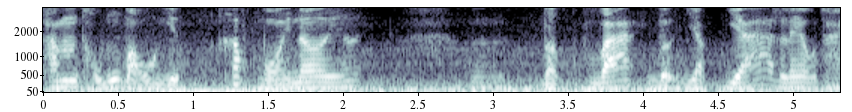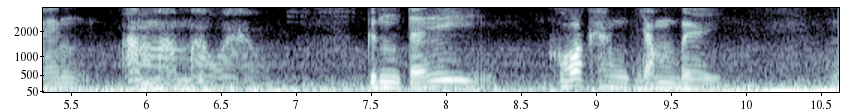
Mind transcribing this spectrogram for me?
Thâm thủng mậu dịch khắp mọi nơi hết. Ờ, vật vá, vật giá leo thang, ầm ầm, ào ào. Kinh tế khó khăn trăm bề. Ờ,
